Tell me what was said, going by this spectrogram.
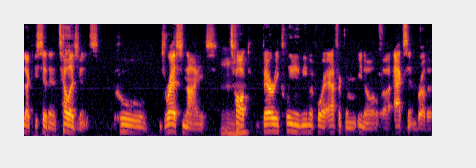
like you said, intelligence, who dressed nice, Mhm. talked very clean, even for an African, you know, uh, accent brother,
